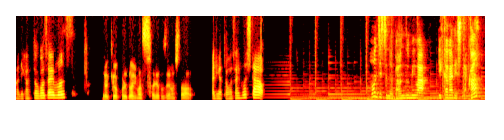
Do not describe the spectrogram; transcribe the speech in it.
ありがとうございます。では、今日はこれで終わります。ありがとうございました。ありがとうございました。本日の番組はいかがでしたか？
